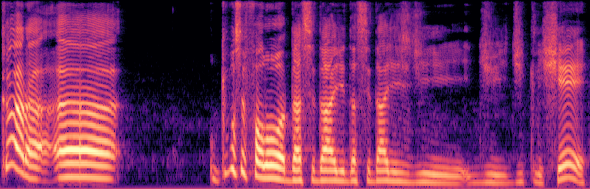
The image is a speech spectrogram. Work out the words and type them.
Cara, uh, o que você falou da cidade, das cidades de, de, de clichê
